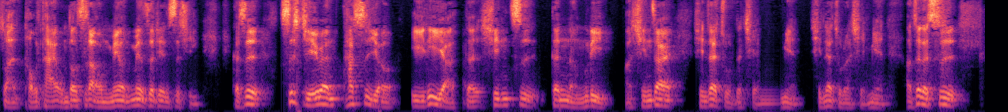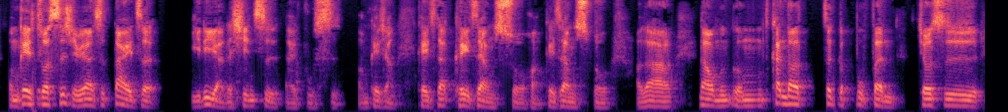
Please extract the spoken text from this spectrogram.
转投胎，我们都知道，我们没有没有这件事情。可是施洗约翰他是有以利亚的心智跟能力啊，行在行在主的前面，行在主的前面啊，这个是我们可以说施洗约翰是带着以利亚的心智来服侍，我们可以讲，可以这可以这样说哈，可以这样说。好的，那我们我们看到这个部分，就是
